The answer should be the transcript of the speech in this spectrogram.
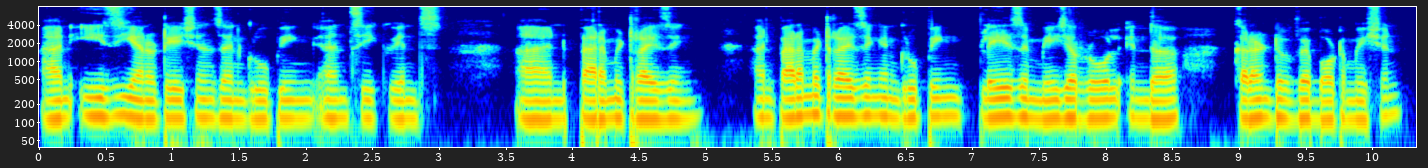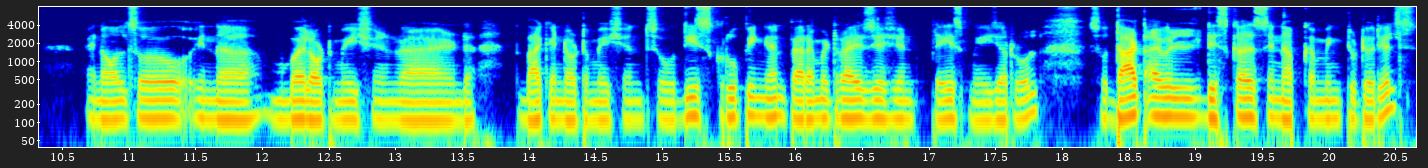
and easy annotations and grouping and sequence and parameterizing. And parameterizing and grouping plays a major role in the current web automation and also in the mobile automation and backend automation. So this grouping and parameterization plays major role. So that i will discuss in upcoming tutorials.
